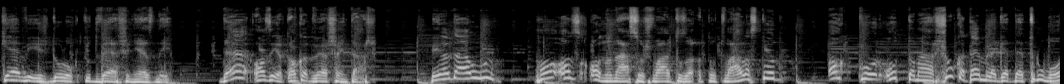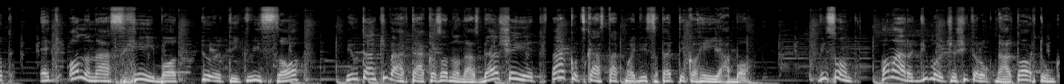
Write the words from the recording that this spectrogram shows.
kevés dolog tud versenyezni. De azért akad versenytárs. Például, ha az ananászos változatot választod, akkor ott a már sokat emlegetett rumot egy ananász héjba töltik vissza, miután kivágták az ananász belsejét, felkockázták, majd visszatették a héjába. Viszont, ha már a gyümölcsös italoknál tartunk,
